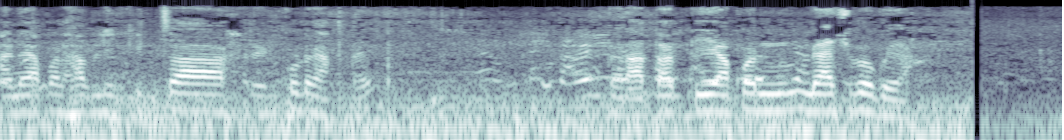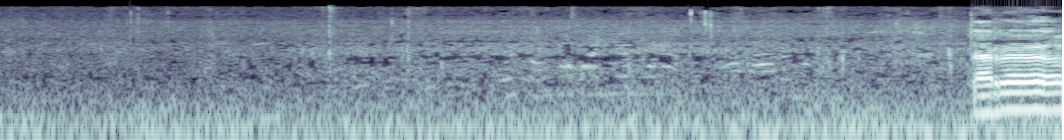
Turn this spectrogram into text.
आणि आपण हा ब्लिंकिटचा रेनकोट आहे तर आता ती आपण मॅच बघूया. तर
